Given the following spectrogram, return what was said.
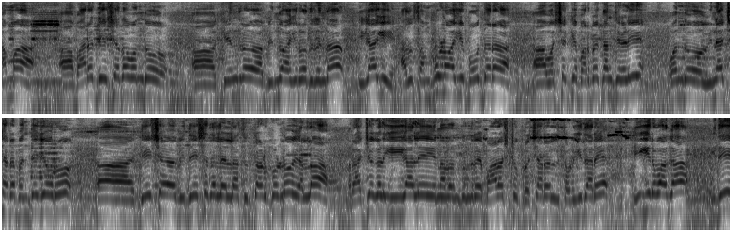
ನಮ್ಮ ಭಾರತ ದೇಶದ ಒಂದು ಕೇಂದ್ರ ಬಿಂದು ಆಗಿರೋದ್ರಿಂದ ಹೀಗಾಗಿ ಅದು ಸಂಪೂರ್ಣವಾಗಿ ಬೌದ್ಧರ ವಶಕ್ಕೆ ಬರಬೇಕಂತ ಹೇಳಿ ಒಂದು ವಿನಾಚಾರ ಬಂತೇಜಿಯವರು ದೇಶ ವಿದೇಶದಲ್ಲೆಲ್ಲ ಸುತ್ತಾಡಿಕೊಂಡು ಎಲ್ಲ ರಾಜ್ಯಗಳಿಗೆ ಈಗಾಗಲೇ ಏನದಂತಂದರೆ ಭಾಳಷ್ಟು ಪ್ರಚಾರದಲ್ಲಿ ತೊಡಗಿದ್ದಾರೆ. ಹೀಗಿರುವಾಗ ಇದೇ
